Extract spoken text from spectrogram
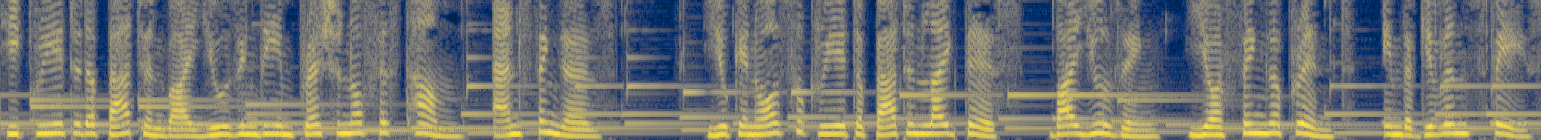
He created a pattern by using the impression of his thumb and fingers. You can also create a pattern like this by using your fingerprint in the given space.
